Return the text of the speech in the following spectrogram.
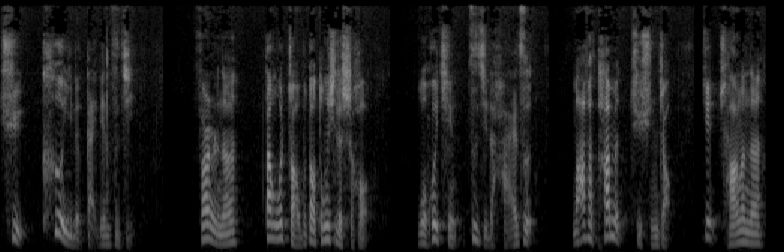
去刻意的改变自己。反而呢，当我找不到东西的时候，我会请自己的孩子，麻烦他们去寻找。时间长了呢，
